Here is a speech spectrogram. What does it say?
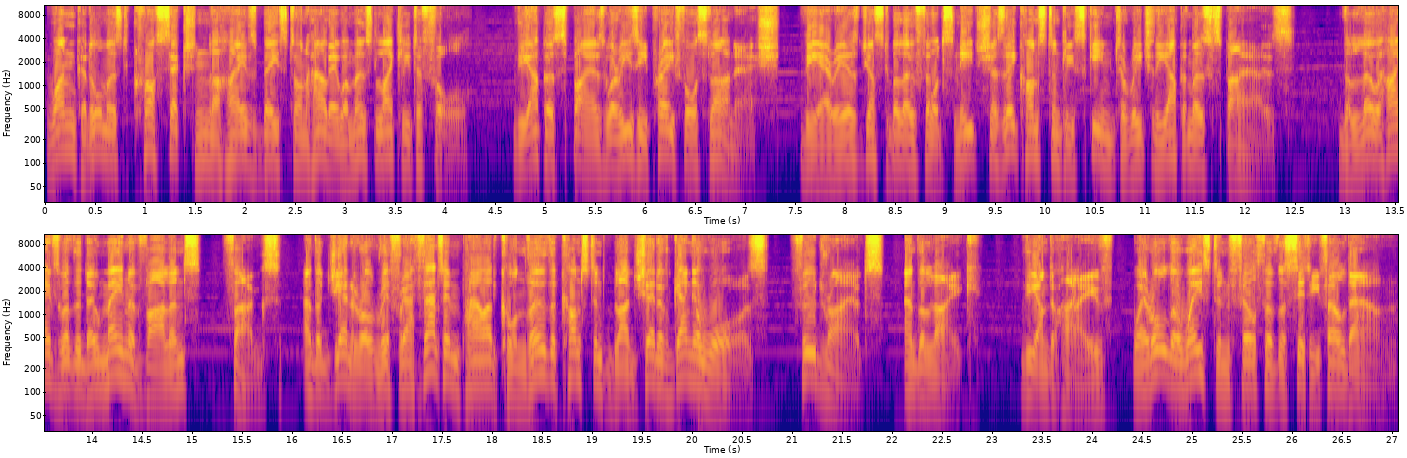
One could almost cross-section the hives based on how they were most likely to fall. The upper spires were easy prey for Slaanesh, the areas just below for Tzeentch as they constantly schemed to reach the uppermost spires. The lower hives were the domain of violence, thugs, and the general riffraff that empowered Khorne though the constant bloodshed of ganger wars, food riots, and the like. The underhive, where all the waste and filth of the city fell down,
